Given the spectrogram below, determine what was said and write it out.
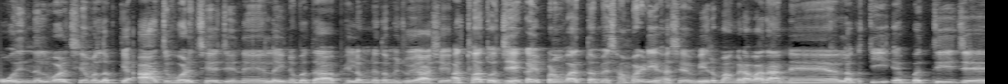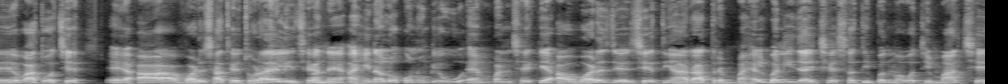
ઓરિજિનલ વડ છે, મતલબ કે આ જ વડ છે, જેને લઈને બધા ફિલ્મને તમે જોયા હશે. અથવા તો જે કંઈ પણ વાત તમે સાંભળી હશે, વીર માંગડાવાળાને લગતી, એ બધી જે વાતો છે એ આ વડ સાથે જોડાયેલી છે. અને અહીંના લોકોનું કેવું એમ પણ છે કે આ વડ જે છે ત્યાં રાત્રે મહેલ બની જાય છે. સતી પદ્માવતી માં છે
